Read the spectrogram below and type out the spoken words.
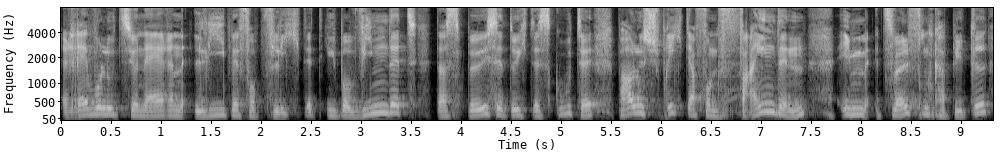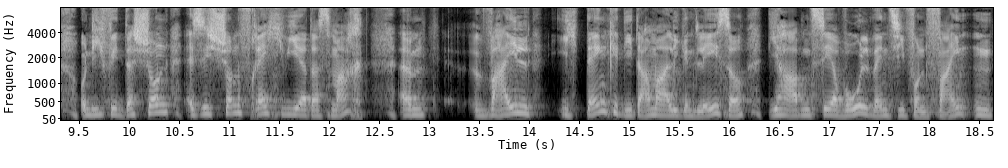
revolutionären Liebe verpflichtet, überwindet das Böse durch das Gute. Paulus spricht ja von Feinden im zwölften Kapitel und ich finde das schon, es ist schon frech, wie er das macht. Ähm, weil ich denke, die damaligen Leser, die haben sehr wohl, wenn sie von Feinden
